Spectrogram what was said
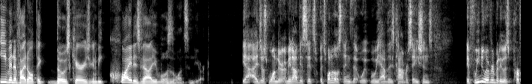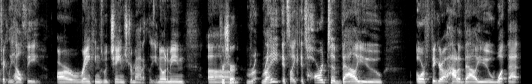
even if I don't think those carries are going to be quite as valuable as the ones in New York. Yeah, I just wonder. I mean, obviously, it's it's one of those things that we, we have these conversations. If we knew everybody was perfectly healthy, our rankings would change dramatically. You know what I mean? Um, For sure. R- right? It's like it's hard to value or figure out how to value what that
